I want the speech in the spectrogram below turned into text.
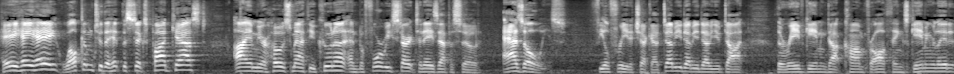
Hey, hey, hey, welcome to the Hit the Sticks podcast. I am your host, Matthew Kuna, and before we start today's episode, as always, feel free to check out www.theravegaming.com for all things gaming related.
